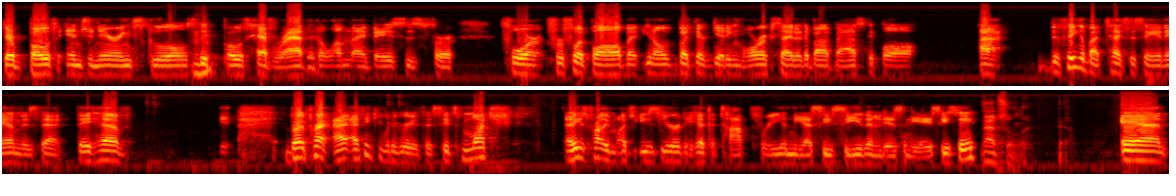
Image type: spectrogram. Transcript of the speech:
They're both engineering schools. Mm-hmm. They both have rabid alumni bases for for for football, but you know, but they're getting more excited about basketball. Uh, the thing about Texas A&M is that they have, but I, I think you would agree with this. It's much. I think it's probably much easier to hit the top three in the SEC than it is in the ACC. Absolutely, yeah. And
